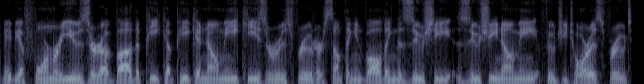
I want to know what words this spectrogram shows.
Maybe a former user of uh, the Pika Pika no Mi, Kizaru's fruit, or something involving the Zushi Zushi no Mi, Fujitora's fruit.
